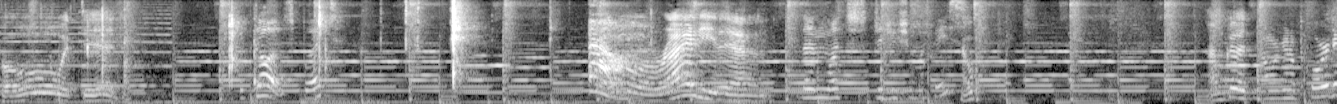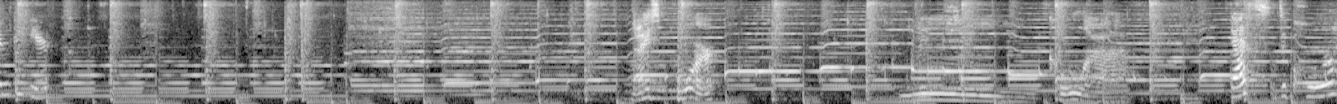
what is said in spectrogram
Oh, it did. It does, but. Ow! Alrighty then. Then let's. Did you show my face? Nope. I'm good. Now we're gonna pour it into here. Nice pour. Mmm, cola. That's the cola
